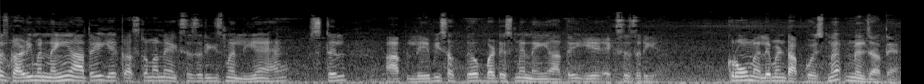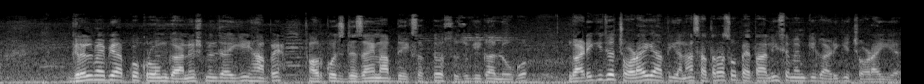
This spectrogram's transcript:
इस गाड़ी में नहीं आते, ये कस्टमर ने एक्सेसरीज में लिए हैं स्टिल आप ले भी सकते हो बट इसमें नहीं आते, ये एक्सेसरी क्रोम एलिमेंट आपको इसमें मिल जाते हैं। ग्रिल में भी आपको क्रोम गार्निश मिल जाएगी यहाँ पे, और कुछ डिज़ाइन आप देख सकते हो सुजुकी का लोगो गाड़ी की जो चौड़ाई आती है ना 1745 एम की गाड़ी की चौड़ाई है।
